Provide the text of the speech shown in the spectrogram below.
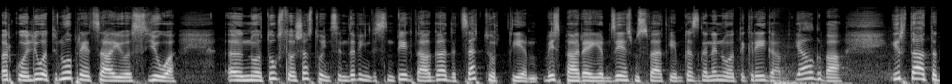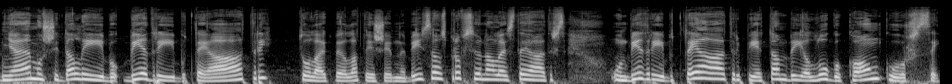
par ko ļoti nopriecājos, jo uh, no 1895. gada ceturtiem vispārējiem dziesmu svētkiem, kas gan nenotika Rīgā, bet Jelgavā, ir tātad ņēmuši dalību biedrību teātri, Tolaik vēl latviešiem nebija savs profesionālais teātris, un biedrību teātri pie tam bija lugu konkursi,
